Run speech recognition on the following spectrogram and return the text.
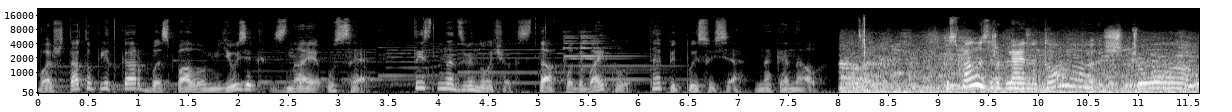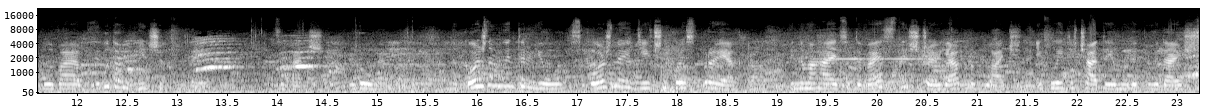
Ваш тато пліткар Безпало М'юзік знає усе. Тисни на дзвіночок, став подобайку та підписуйся на канал. Безпало заробляє на тому, що обливає брудом інших людей. Це перше. Друге, на кожному інтерв'ю з кожною дівчинкою з проєкту він намагається довести, що я проплачена. І коли дівчата йому відповідають, що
